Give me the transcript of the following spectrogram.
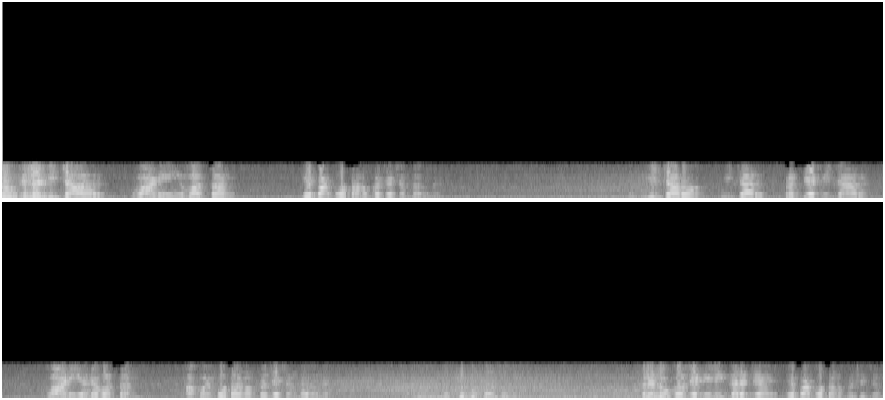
એટલે વિચાર વાણી વર્તન એ પણ પોતાનું પ્રોજેક્શન થયું ને? વિચારો વિચાર પ્રત્યેક વિચાર વાણી અને વર્તન આખું પોતાનું પ્રોજેક્શન થયું ને? બધું પોતાનું અને લોકો જે ડીલિંગ કરે છે એ પણ પોતાનું પ્રોજેક્શન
